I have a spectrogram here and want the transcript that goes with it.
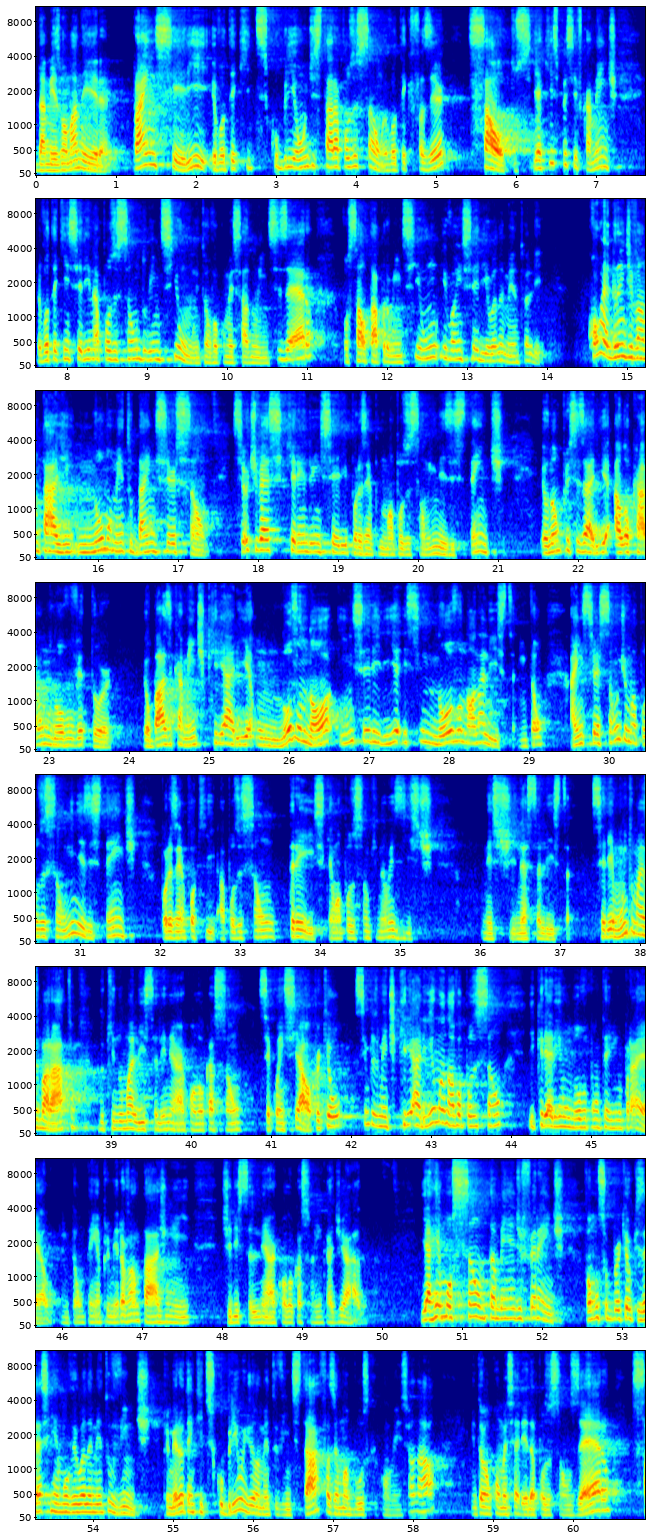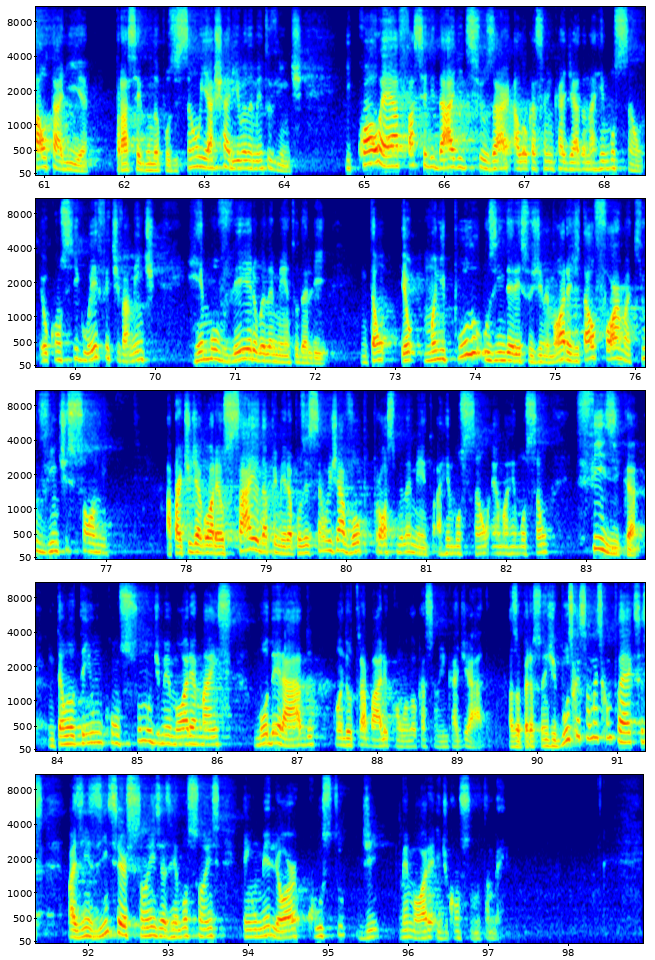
Da mesma maneira, para inserir, eu vou ter que descobrir onde está a posição, eu vou ter que fazer saltos. E aqui, especificamente, eu vou ter que inserir na posição do índice 1. Então, eu vou começar no índice 0, vou saltar para o índice 1 e vou inserir o elemento ali. Qual é a grande vantagem no momento da inserção? Se eu tivesse querendo inserir, por exemplo, numa posição inexistente, eu não precisaria alocar um novo vetor eu basicamente criaria um novo nó e inseriria esse novo nó na lista. Então, a inserção de uma posição inexistente, por exemplo aqui, a posição 3, que é uma posição que não existe neste, nesta lista, seria muito mais barato do que numa lista linear com alocação sequencial, porque eu simplesmente criaria uma nova posição e criaria um novo ponteirinho para ela. Então tem a primeira vantagem aí de lista linear com alocação encadeada. E a remoção também é diferente. Vamos supor que eu quisesse remover o elemento 20. Primeiro eu tenho que descobrir onde o elemento 20 está, fazer uma busca convencional. Então eu começaria da posição 0, saltaria para a segunda posição e acharia o elemento 20. E qual é a facilidade de se usar a alocação encadeada na remoção? Eu consigo efetivamente remover o elemento dali. Então eu manipulo os endereços de memória de tal forma que o 20 some. A partir de agora, eu saio da primeira posição e já vou para o próximo elemento. A remoção é uma remoção física. Então, eu tenho um consumo de memória mais moderado quando eu trabalho com alocação encadeada. As operações de busca são mais complexas, mas as inserções e as remoções têm um melhor custo de memória e de consumo também.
